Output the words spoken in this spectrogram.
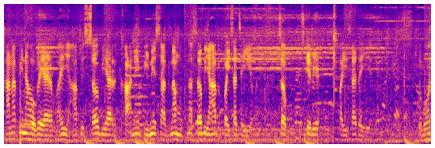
खाना पीना हो गया यार भाई यहाँ पे सब यार खाने पीने से अगना मुतना सब यहाँ पे पैसा चाहिए भाई। सब उसके लिए पैसा चाहिए। तो बहुत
